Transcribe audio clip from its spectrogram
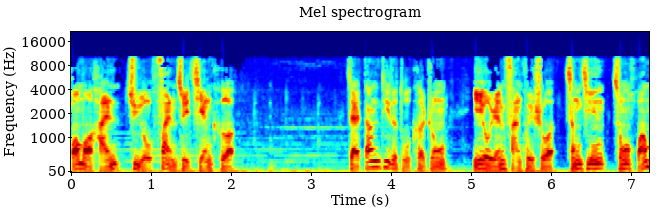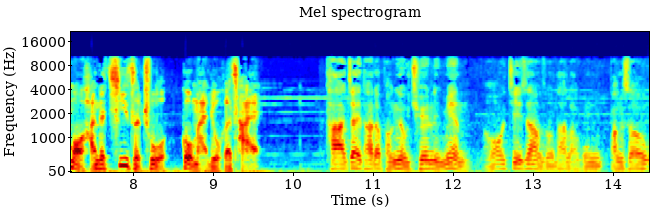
黄某涵具有犯罪前科。在当地的赌客中，也有人反馈说，曾经从黄某涵的妻子处购买六合彩。她在她的朋友圈里面，然后介绍说她老公帮手，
